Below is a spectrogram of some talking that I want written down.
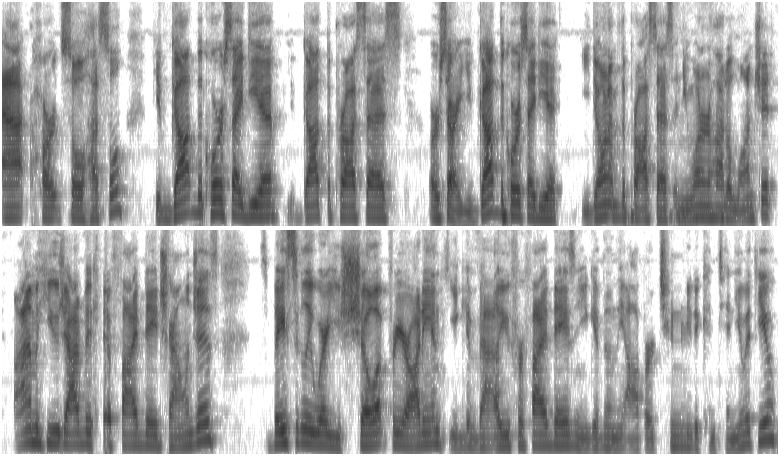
at heartsoulhustle. If you've got the course idea, you've got the process, or sorry, you've got the course idea, you don't have the process, and you want to know how to launch it, I'm a huge advocate of five day challenges. It's basically where you show up for your audience, you give value for five days, and you give them the opportunity to continue with you.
